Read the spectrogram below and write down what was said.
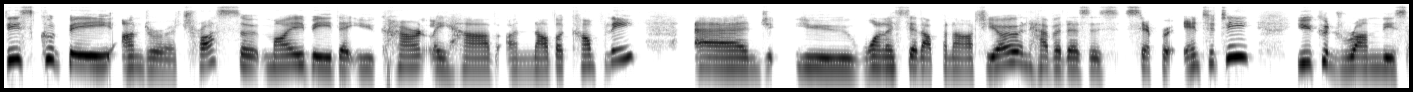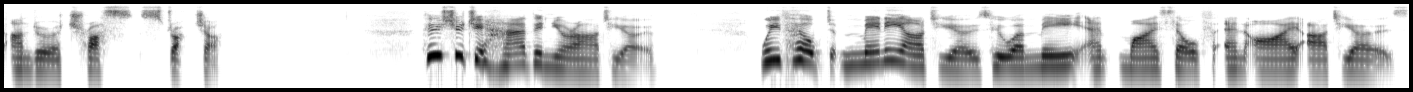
This could be under a trust. So it may be that you currently have another company and you want to set up an RTO and have it as a separate entity. You could run this under a trust structure. Who should you have in your RTO? We've helped many RTOs who are me and myself and I RTOs.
